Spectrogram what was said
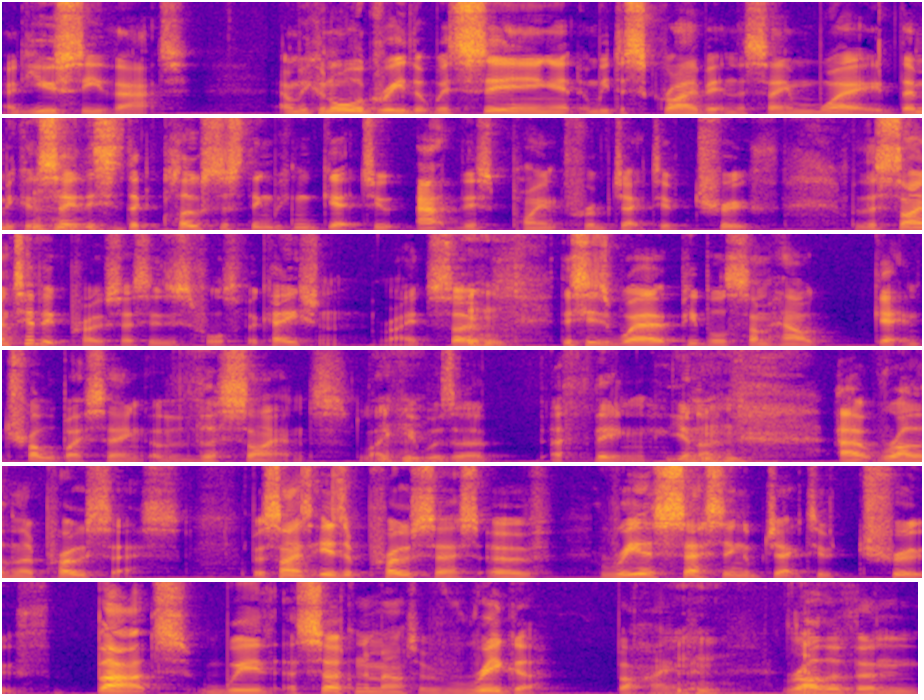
and you see that, and we can all agree that we're seeing it and we describe it in the same way, then we can mm-hmm. say this is the closest thing we can get to at this point for objective truth. But the scientific process is falsification, right? So mm-hmm. this is where people somehow get in trouble by saying the science, like mm-hmm. it was a a thing, you know, uh, rather than a process. But science is a process of reassessing objective truth, but with a certain amount of rigor behind it, mm-hmm. rather than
